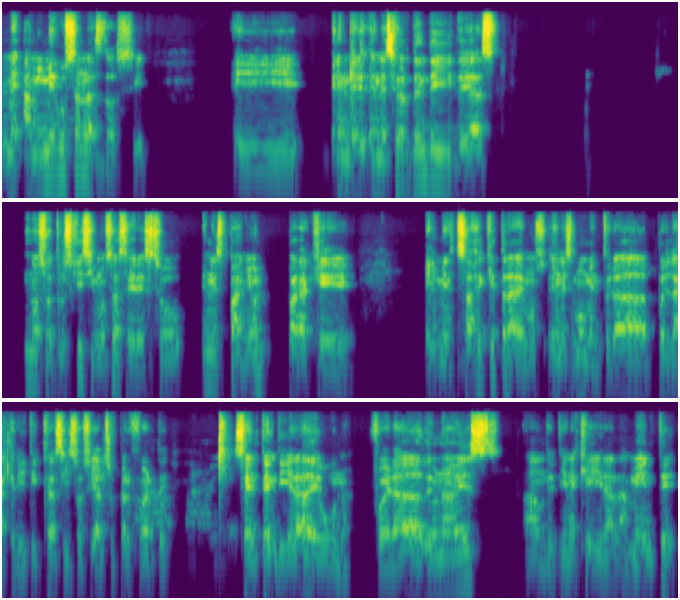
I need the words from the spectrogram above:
me- a mí me gustan las dos, ¿sí? Y en, e- en ese orden de ideas, nosotros quisimos hacer eso en español para que el mensaje que traemos en ese momento era pues la crítica así social súper fuerte, se entendiera de una, fuera de una vez a donde tiene que ir a la mente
